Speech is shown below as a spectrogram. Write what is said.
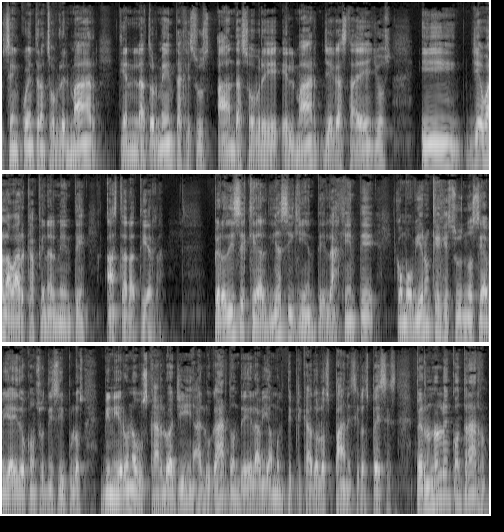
se encuentran sobre el mar, tienen la tormenta, Jesús anda sobre el mar, llega hasta ellos y lleva la barca finalmente hasta la tierra. Pero dice que al día siguiente la gente, como vieron que Jesús no se había ido con sus discípulos, vinieron a buscarlo allí, al lugar donde él había multiplicado los panes y los peces, pero no lo encontraron.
